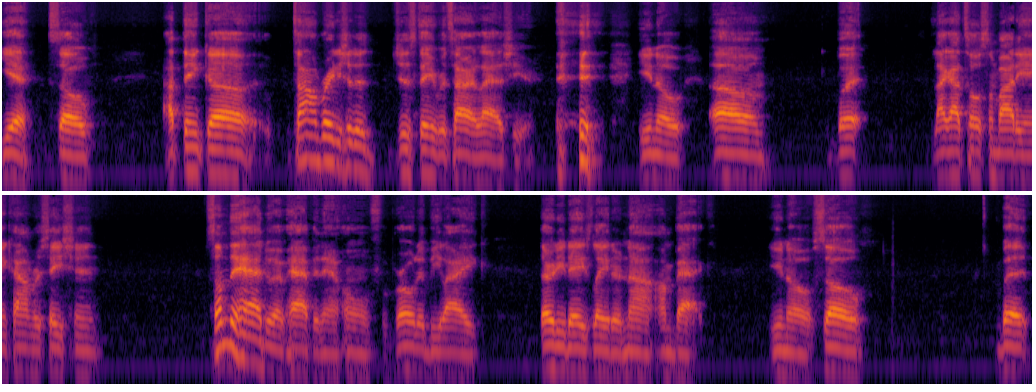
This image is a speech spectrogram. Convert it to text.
Yeah. So I think uh Tom Brady should have just stayed retired last year. you know, um, but like I told somebody in conversation, something had to have happened at home for bro to be like 30 days later, nah, I'm back. You know, so but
